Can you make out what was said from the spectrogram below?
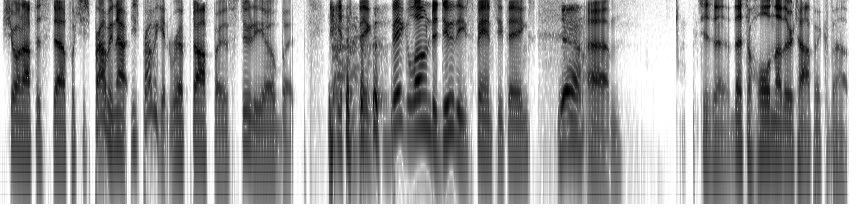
showing off his stuff, which he's probably not he's probably getting ripped off by his studio, but he gets a big big loan to do these fancy things. Yeah. Um which is a that's a whole nother topic about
